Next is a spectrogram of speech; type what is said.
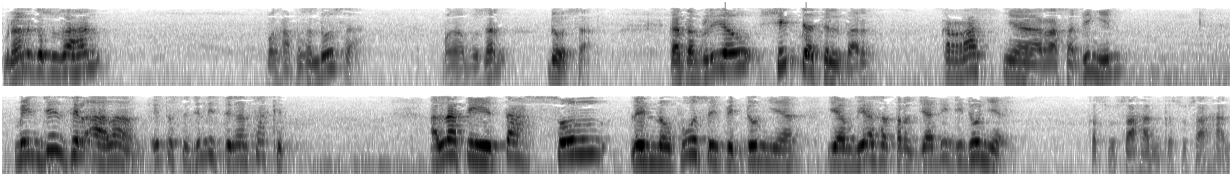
Menahan kesusahan penghapusan dosa. Penghapusan dosa. Kata beliau, syiddatul bar, kerasnya rasa dingin, min jinsil alam, itu sejenis dengan sakit. Allati tahsul lin nufusi fid dunya, yang biasa terjadi di dunia. Kesusahan-kesusahan.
